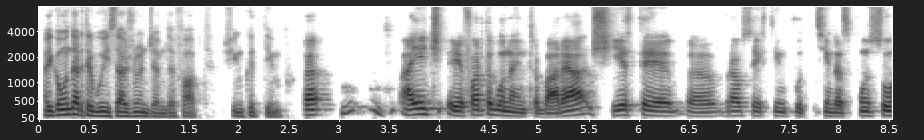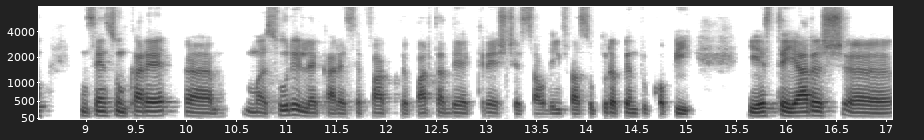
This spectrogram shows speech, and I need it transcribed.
Adică unde ar trebui să ajungem, de fapt, și în cât timp? Uh, aici e foarte bună întrebarea și este, uh, vreau să extind puțin răspunsul, în sensul în care uh, măsurile care se fac pe partea de crește sau de infrastructură pentru copii este iarăși uh,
